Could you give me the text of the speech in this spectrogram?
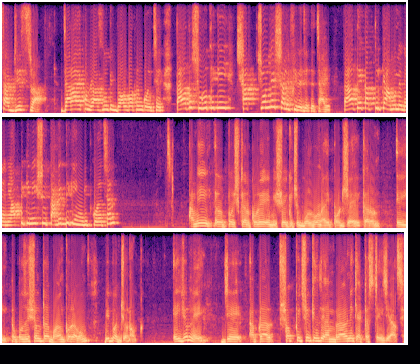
সার্জিসরা, যারা এখন রাজনৈতিক দল গঠন করেছে, তারা তো শুরু থেকেই সাতচল্লিশ সালে ফিরে যেতে চায়। তারা তো একাত্তরকে আমলে নেয়নি। আপনি কি নিশ্চয়ই তাদের দিকে ইঙ্গিত করেছেন? আমি পরিষ্কার করে এই বিষয়ে কিছু বলব না এই পর্যায়ে, কারণ এই প্রপোজিশনটা ভয়ঙ্কর এবং বিপজ্জনক। এই জন্যে যে আপনার সবকিছু কিন্তু এমব্রায়নিক একটা স্টেজে আছে।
